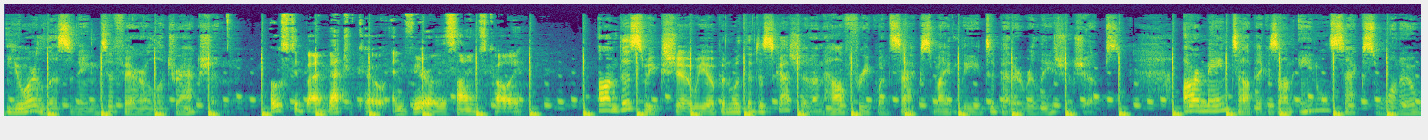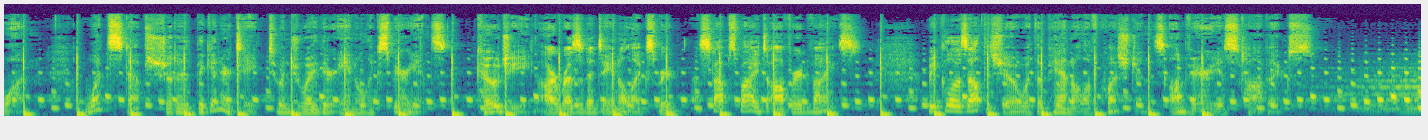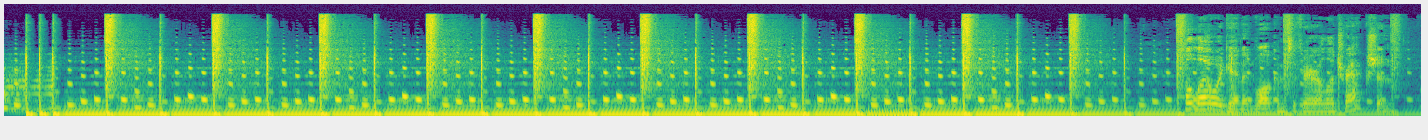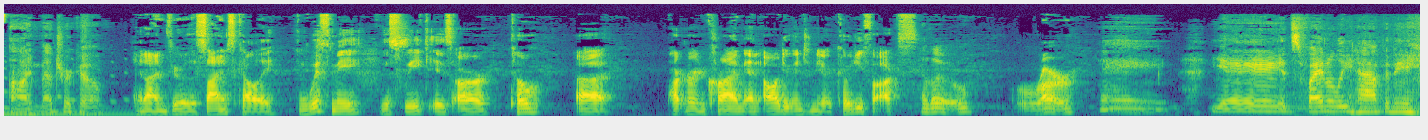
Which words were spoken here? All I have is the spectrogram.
You're listening to Feral Attraction. Hosted by Metrico and Vero the Science Collie. On this week's show, we open with a discussion on how frequent sex might lead to better relationships. Our main topic is on Anal Sex 101. What steps should a beginner take to enjoy their anal experience? Koji, our resident anal expert, stops by to offer advice. We close out the show with a panel of questions on various topics. Hello again, and welcome to Feral Attraction. I'm Metrico. And I'm Vero the Science Collie. And with me this week is our co uh, partner in crime and audio engineer, Koji Fox. Hello. Rar. Hey, yay, it's finally happening.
